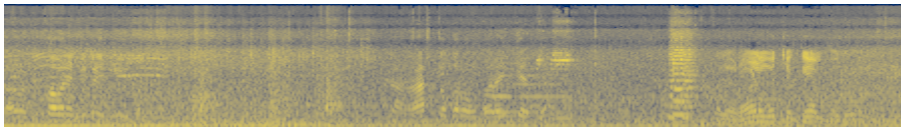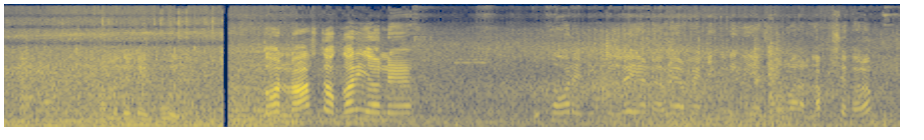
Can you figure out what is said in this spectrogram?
કારણ દુખાવાની નીકળી દીવી પડે નાસ્તો કરવા ઊભા રહી ગયા છીએ. એટલે રણ વચ્ચે કેમ તો જોવાનું? અમે દેખાય પુલ તો નાસ્તો કરી અને દુખાવાની નીકળી લઈ અને હવે અમે નીકળી ગયા છીએ અમારા લક્ષ્ય તરફ.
